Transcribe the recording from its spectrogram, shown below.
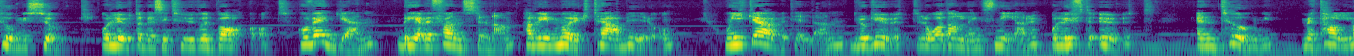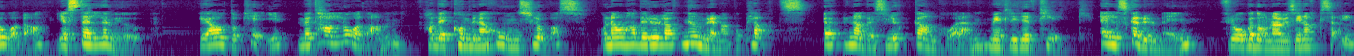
tung suck och lutade sitt huvud bakåt. På väggen bredvid fönstren hade vi en mörk träbyrå. Hon gick över till den, drog ut lådan längst ner och lyfte ut en tung metalllåda. Jag ställde mig upp. Är allt okej? Okay? Metalllådan hade ett kombinationslås och när hon hade rullat numren på plats öppnades luckan på den med ett litet klick. Älskar du mig? Frågade hon över sin axel.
